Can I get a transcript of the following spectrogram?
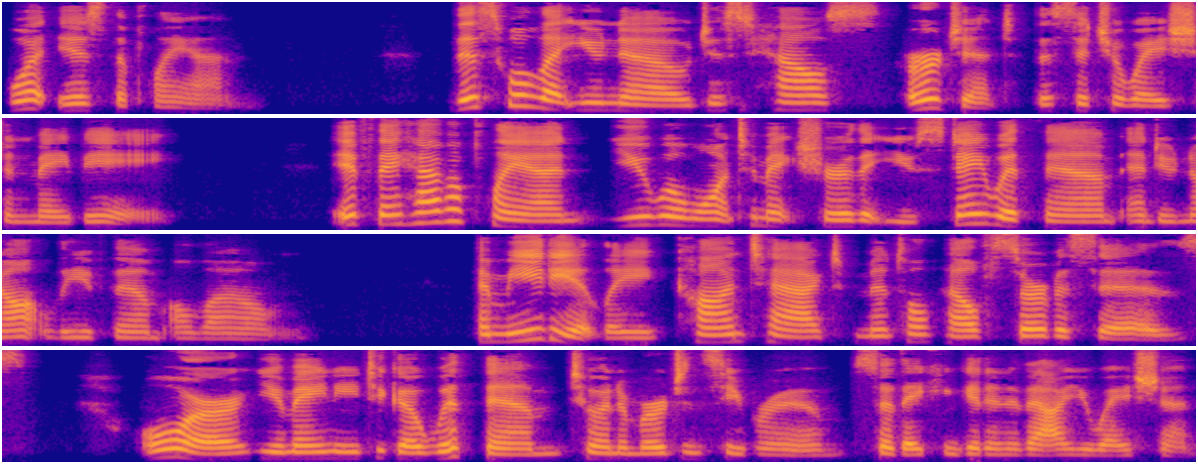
what is the plan? This will let you know just how urgent the situation may be. If they have a plan, you will want to make sure that you stay with them and do not leave them alone. Immediately contact mental health services, or you may need to go with them to an emergency room so they can get an evaluation.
